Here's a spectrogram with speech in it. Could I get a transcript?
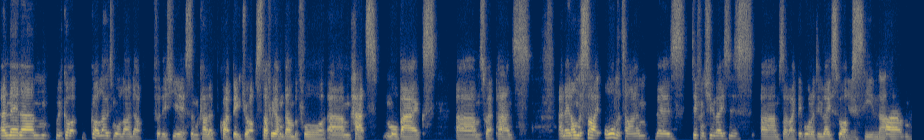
And then um, we've got got loads more lined up for this year. Some kind of quite big drops, stuff we haven't done before. Um, hats, more bags, um, sweatpants, and then on the site all the time there's different shoelaces. Um, so like people want to do lace Yeah, swaps. that. Um,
